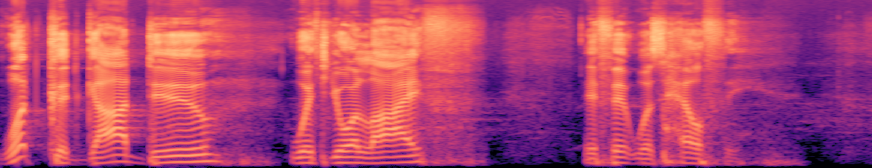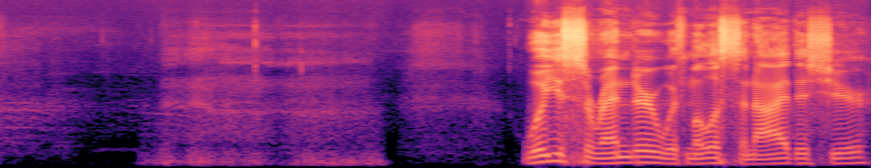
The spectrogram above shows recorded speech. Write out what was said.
What could God do with your life if it was healthy? Will you surrender with Melissa and I this year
